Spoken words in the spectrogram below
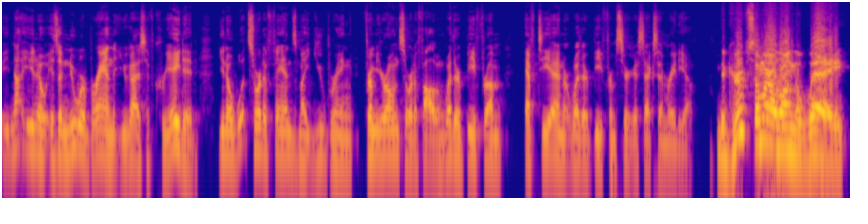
not you know is a newer brand that you guys have created you know what sort of fans might you bring from your own sort of following whether it be from ftn or whether it be from sirius xm radio the group somewhere along the way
